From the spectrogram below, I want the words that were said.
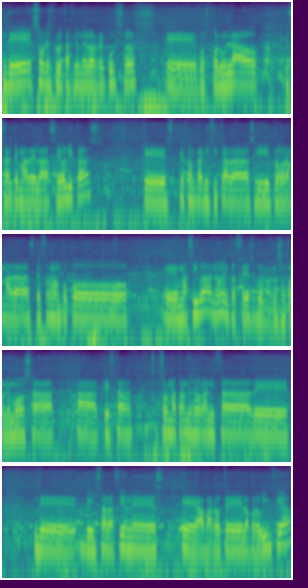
de sobreexplotación de los recursos. Eh, pues por un lado está el tema de las eólicas, que, están planificadas y programadas de forma un poco eh, masiva, ¿no? entonces bueno, nos oponemos a, que esta forma tan desorganizada de, de, instalaciones eh, abarrote la provincia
